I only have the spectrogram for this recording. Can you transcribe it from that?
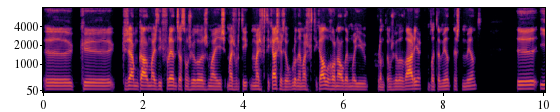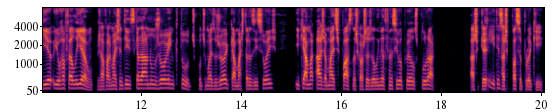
uh, que, que já é um bocado mais diferente, já são jogadores mais, mais, verti mais verticais, quer dizer, o Bruno é mais vertical, o Ronaldo é meio, pronto, é um jogador da área, completamente, neste momento. Uh, e, e, o Rafael Leão já faz mais sentido, se calhar, num jogo em que tu disputas mais o jogo, que há mais transições e que há, haja mais espaço nas costas da linha defensiva para ele explorar. Acho que, Sim, acho que passa por aqui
